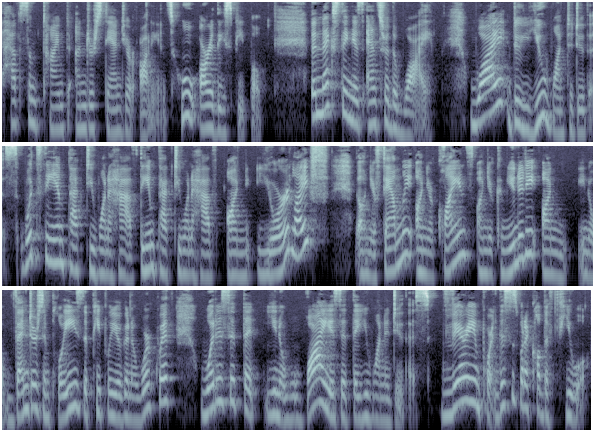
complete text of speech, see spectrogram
have some time to understand your audience. Who are these people? The next thing is answer the why why do you want to do this? What's the impact you want to have? The impact you want to have on your life, on your family, on your clients, on your community, on, you know, vendors, employees, the people you're going to work with. What is it that, you know, why is it that you want to do this? Very important. This is what I call the fuel.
